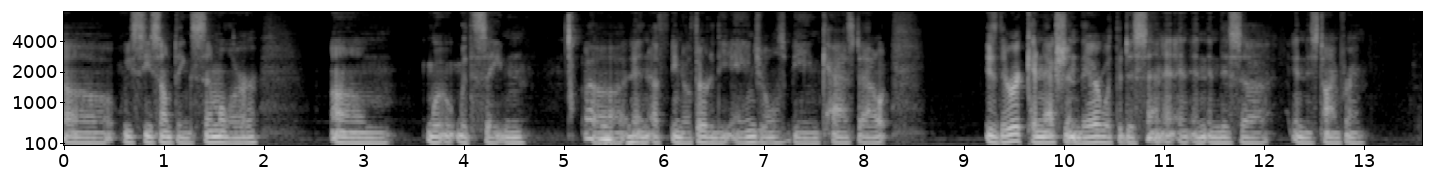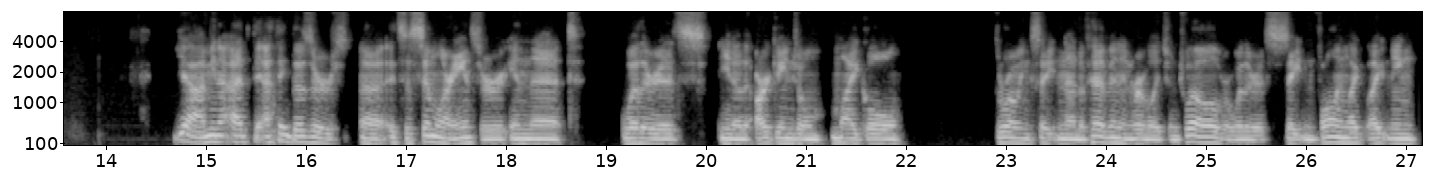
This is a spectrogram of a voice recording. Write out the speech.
uh, we see something similar um, w- with Satan uh, mm-hmm. and a, you know, third of the angels being cast out. Is there a connection there with the descent in, in, in this uh, in this time frame? Yeah, I mean, I th- I think those are uh, it's a similar answer in that whether it's you know the archangel Michael throwing Satan out of heaven in Revelation 12, or whether it's Satan falling like lightning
